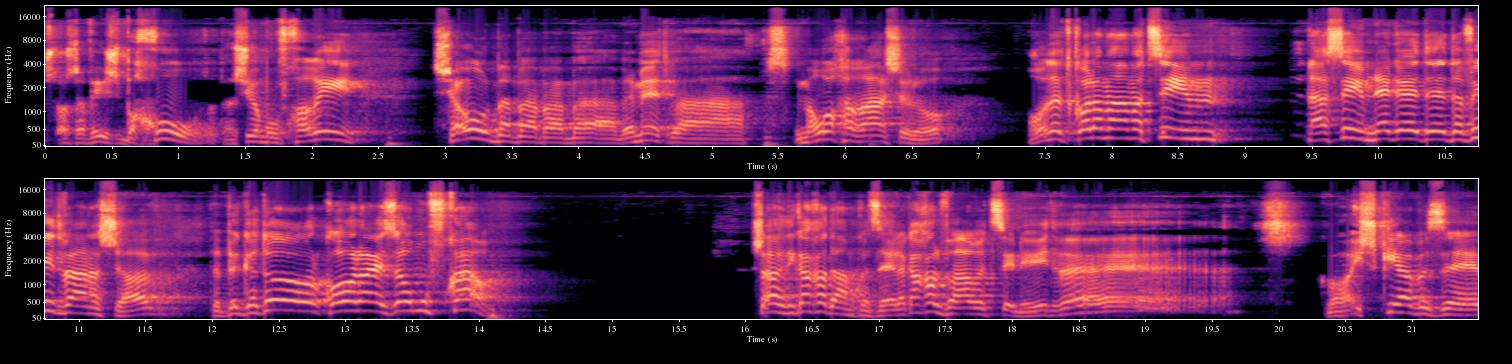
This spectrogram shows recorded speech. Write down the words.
שלושת אלפים איש בחור, אנשים המובחרים, שאול ב, ב, ב, ב, באמת ב, עם הרוח הרעה שלו, את כל המאמצים נעשים נגד דוד ואנשיו, ובגדול כל האזור מופקר. עכשיו ניקח אדם כזה, לקח הלוואה רצינית וכבר השקיע בזה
